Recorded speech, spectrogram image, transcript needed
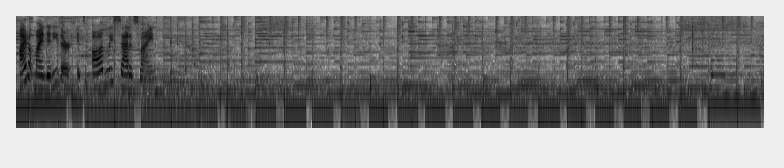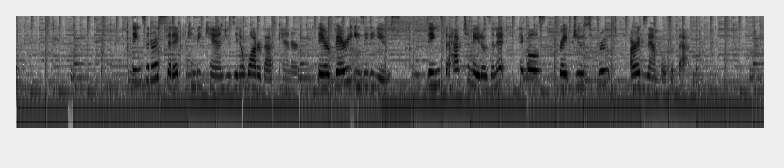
I don't mind it either. It's oddly satisfying. Things that are acidic can be canned using a water bath canner. They are very easy to use. Things that have tomatoes in it, pickles, grape juice, fruit, are examples of that.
